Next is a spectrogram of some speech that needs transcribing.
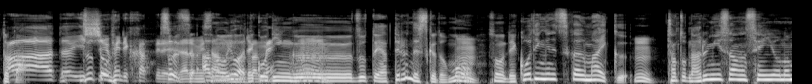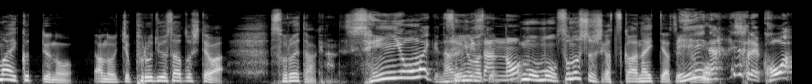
とか、ああ、一周目にかかってる。そうです。あの、要はレコーディングずっとやってるんですけども、うんそのレコーディングに使うマイク、うん。うん。ちゃんとなるみさん専用のマイクっていうのを、あの、一応プロデューサーとしては揃えたわけなんですよ。専用マイク、成美さんの？もう、もうその人しか使わないってやつですよ。えー、それ怖っ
